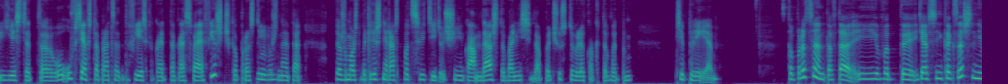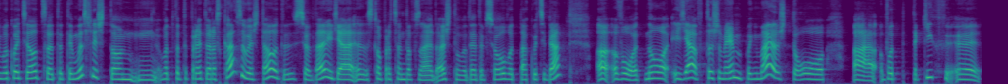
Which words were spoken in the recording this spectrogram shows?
есть это, у, у всех сто процентов есть какая-то такая своя фишечка, просто mm-hmm. нужно это тоже, может быть, лишний раз подсветить ученикам, да, чтобы они себя почувствовали как-то в этом теплее. Сто процентов, да. И вот э, я все никак, знаешь, не могу отделаться от этой мысли, что вот, вот ты про это рассказываешь, да, вот все, да, я э, сто процентов знаю, да, что вот это все вот так у тебя, а, вот. Но я в то же время понимаю, что а, вот таких э,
